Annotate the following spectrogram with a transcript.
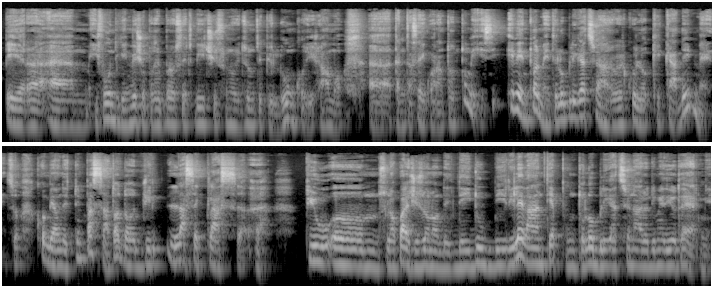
per ehm, i fondi che invece potrebbero servirci su un orizzonte più lungo, diciamo eh, 36-48 mesi, eventualmente l'obbligazionario per quello che cade in mezzo, come abbiamo detto in passato, ad oggi l'asset class eh, più, um, sulla quale ci sono de- dei dubbi rilevanti è appunto l'obbligazionario di medio termine,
